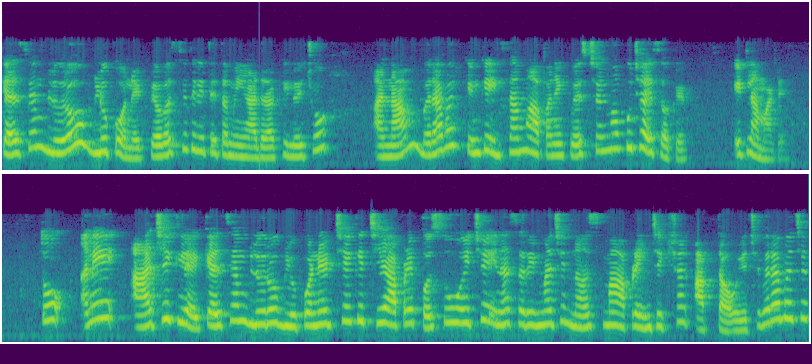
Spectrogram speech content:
Calcium borogluconate. વ્યવસ્થિત રીતે તમે યાદ રાખી લેજો. આ નામ બરાબર? કેમ કે એક્ઝામમાં આપણને ક્વેશ્ચનમાં પૂછાઈ શકે. એટલા માટે. તો અને આ જે કેલ્શિયમ ગ્લુરોગ્લુકોનેટ છે કે જે આપણે પશુ હોય છે, એના શરીરમાં જે નસમાં આપણે ઇન્જેક્શન આપતા હોઈએ છીએ, બરાબર છે?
